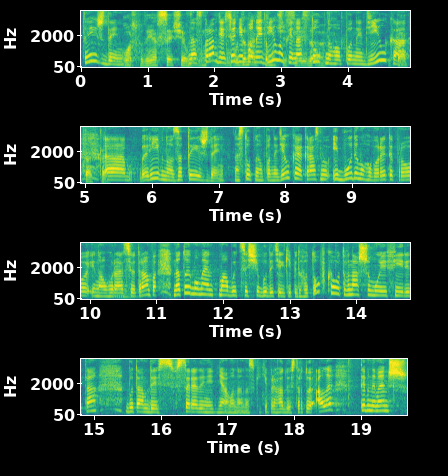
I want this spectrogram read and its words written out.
тиждень. господи, я все ще в Насправді в сьогодні 11-му понеділок і числі, да. наступного понеділка Так, так, е, рівно за тиждень наступного понеділка якраз ми і будемо говорити про інаугурацію Трампа. На той момент, мабуть, це ще буде тільки підготовка, от в нашому ефірі, та бо там десь всередині дня вона, наскільки пригадую, стартує. Але тим не менш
